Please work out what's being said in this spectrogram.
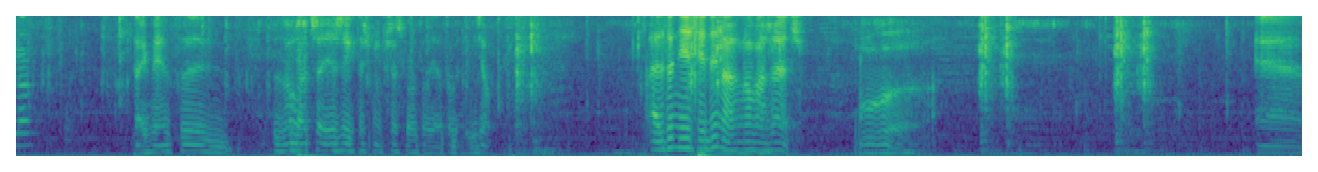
No. Tak więc y, zobaczę, jeżeli ktoś mi przesłał, to ja to będę widział. Ale to nie jest jedyna nowa rzecz. Eee,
